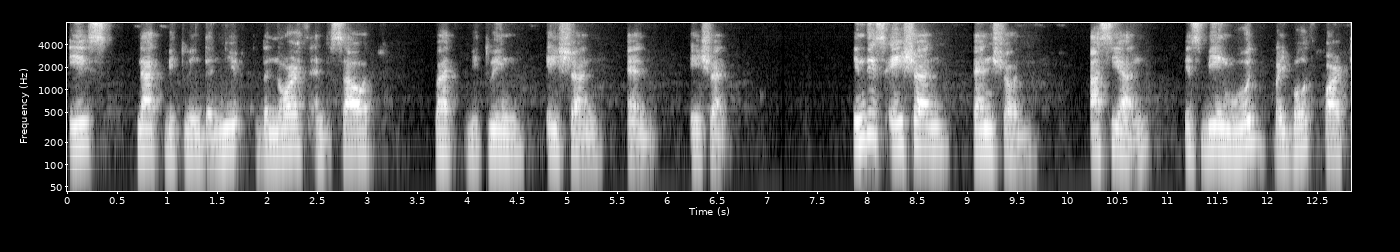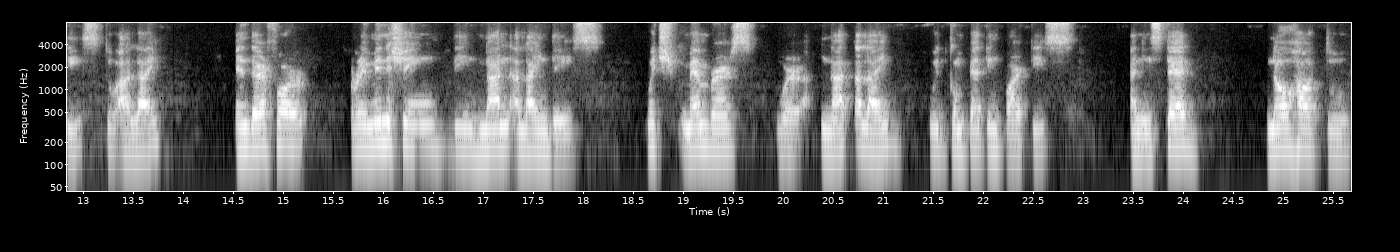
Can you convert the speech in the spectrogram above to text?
East, not between the, new, the North and the South, but between Asian and Asian. In this Asian tension, ASEAN is being wooed by both parties to ally and therefore reminishing the non-aligned days, which members were not aligned with competing parties and instead know how to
